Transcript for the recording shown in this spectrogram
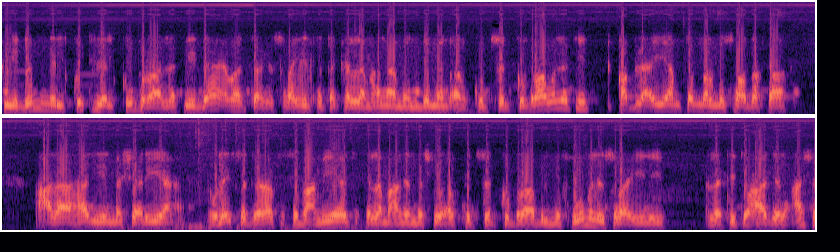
في ضمن الكتلة الكبرى التي دائما إسرائيل تتكلم عنها من ضمن القدس الكبرى والتي قبل أيام تم المصادقة على هذه المشاريع وليس 3700 يتكلم عن المشروع القدس الكبرى بالمفهوم الإسرائيلي التي تعادل 10%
